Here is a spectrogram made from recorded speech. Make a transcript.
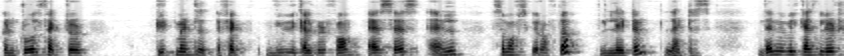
control factor treatment effect we will calculate from SSL sum of square of the Latin letters. Then we will calculate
